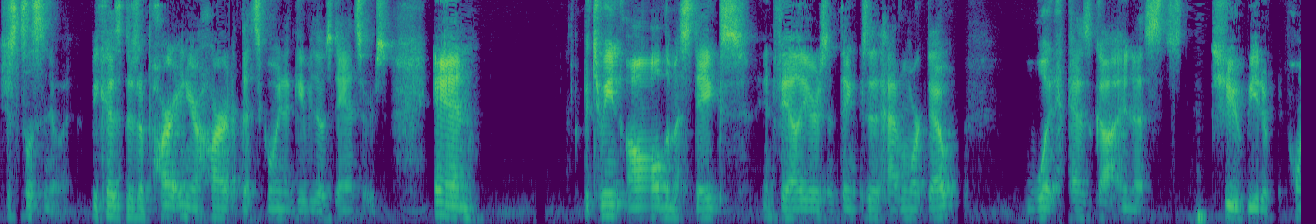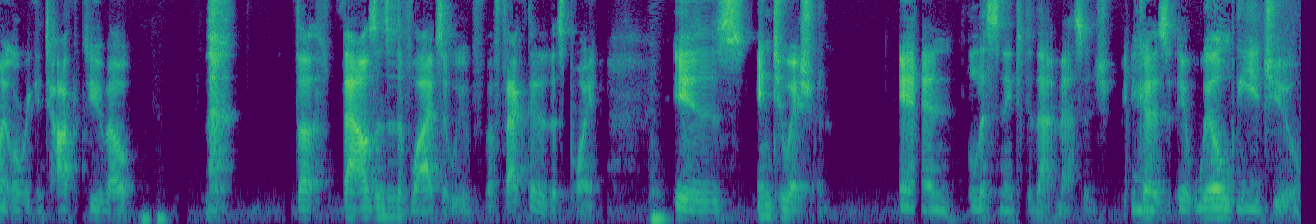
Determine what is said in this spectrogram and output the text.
Just listen to it because there's a part in your heart that's going to give you those answers. And between all the mistakes and failures and things that haven't worked out, what has gotten us to be at a point where we can talk to you about the thousands of lives that we've affected at this point is intuition and listening to that message because mm-hmm. it will lead you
